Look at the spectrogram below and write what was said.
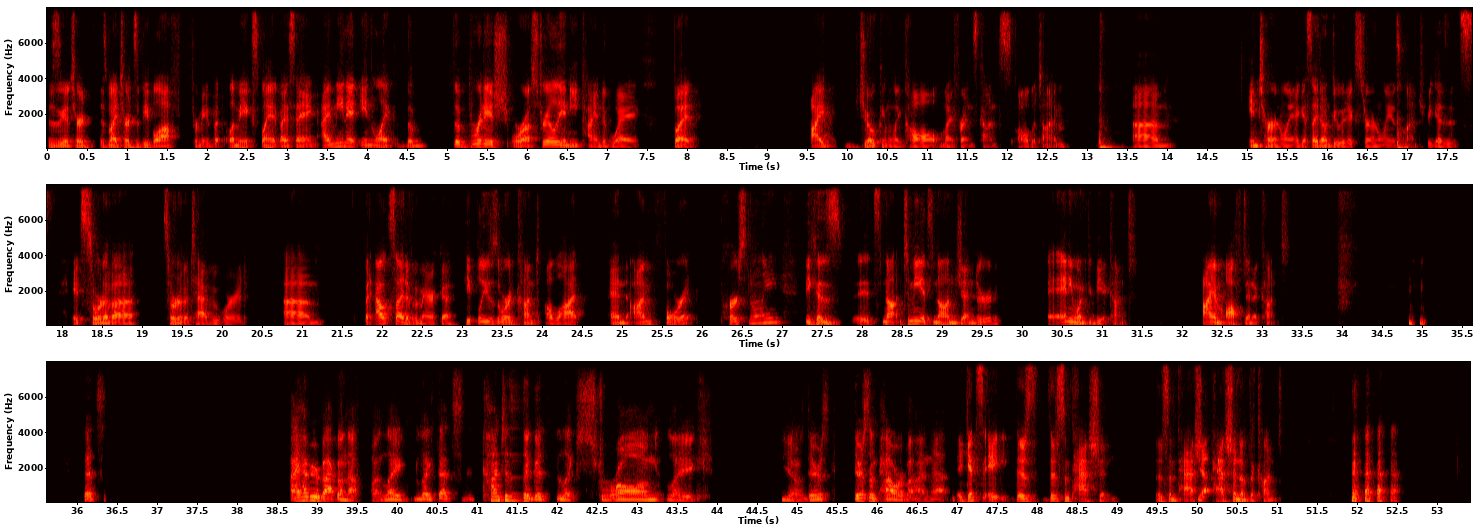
this is gonna turn this might turn some people off for me, but let me explain it by saying I mean it in like the the British or Australian-y kind of way but I jokingly call my friends cunts all the time. Um, internally, I guess I don't do it externally as much because it's it's sort of a sort of a taboo word. Um, but outside of America, people use the word cunt a lot, and I'm for it personally because it's not to me it's non-gendered. Anyone can be a cunt. I am often a cunt. That's I have your back on that one. Like, like that's cunt is a good, like, strong, like, you know, there's there's some power behind that. It gets a there's there's some passion. There's some passion, yeah. passion of the cunt.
